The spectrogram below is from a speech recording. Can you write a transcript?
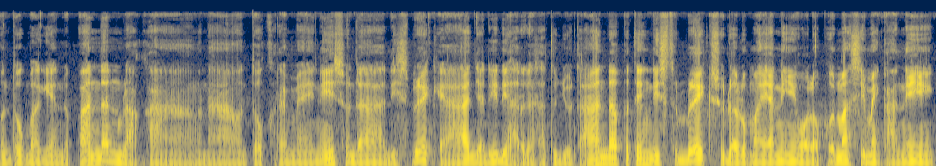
untuk bagian depan dan belakang. Nah, untuk remnya ini sudah disc brake ya. Jadi di harga 1 jutaan dapat yang disc brake sudah lumayan nih walaupun masih mekanik.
